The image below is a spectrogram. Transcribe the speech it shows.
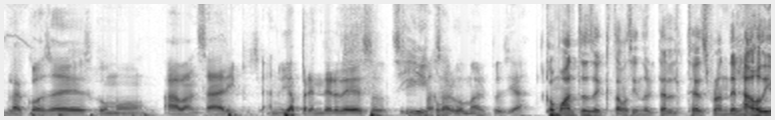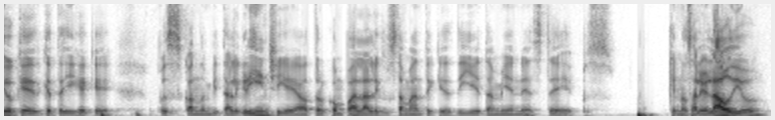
la cosa es como avanzar y pues ya, ¿no? Y aprender de eso. Sí, si pasa algo mal, pues ya. Como antes de que estamos haciendo ahorita el test run del audio, que, que te dije que, pues cuando invité al Grinch y a otro compa, al Alex Bustamante, que es DJ también, este, pues, que no salió el audio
